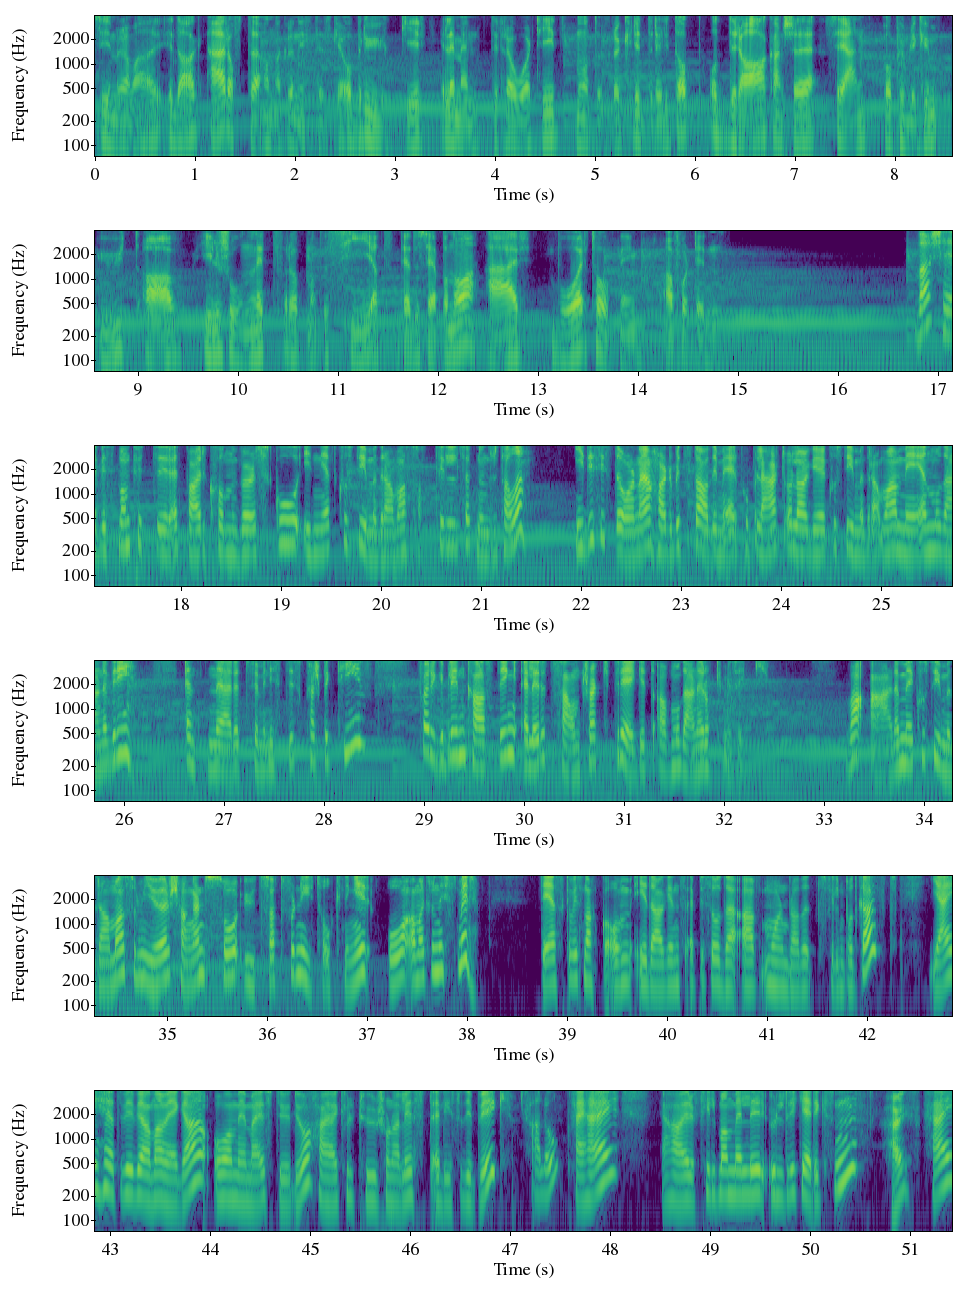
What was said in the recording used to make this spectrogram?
kostymedramaer i dag er ofte anakronistiske og bruker elementer fra vår tid for å krydre litt opp. Og dra kanskje seeren og publikum ut av illusjonen litt, for å på en måte si at det du ser på nå, er vår tolkning av fortiden. Hva skjer hvis man putter et par Converse-sko inn i et kostymedrama satt til 1700-tallet? I de siste årene har det blitt stadig mer populært å lage kostymedrama med en moderne vri. Enten det er et feministisk perspektiv, fargeblind casting eller et soundtrack preget av moderne rockemusikk. Hva er det med kostymedrama som gjør sjangeren så utsatt for nytolkninger og anakronismer? Det skal vi snakke om i dagens episode av Morgenbladets filmpodkast. Jeg heter Viviana Vega, og med meg i studio har jeg kulturjournalist Elise Dybvig. Hallo. Hei, hei. Jeg har filmanmelder Ulrik Eriksen. Hei. Hei.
